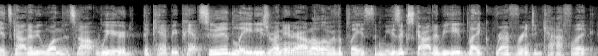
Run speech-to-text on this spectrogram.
It's got to be one that's not weird. There can't be pantsuited ladies running around all over the place. The music's got to be like reverent and Catholic.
